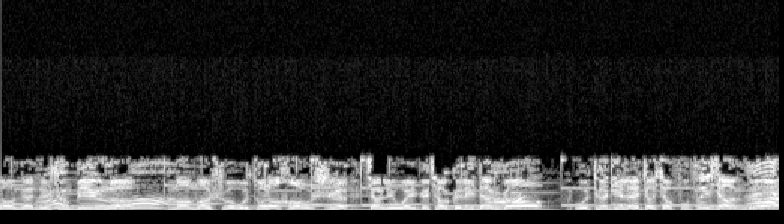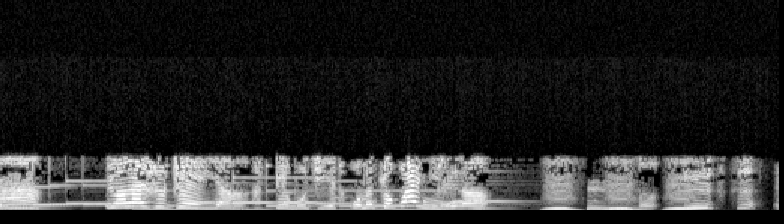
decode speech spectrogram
老奶奶生病了，妈妈说我做了好事，奖励我一个巧克力蛋糕，我特地来找小福分享的。啊，原来是这样，对不起，我们错怪你了。嗯。嗯。嗯，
